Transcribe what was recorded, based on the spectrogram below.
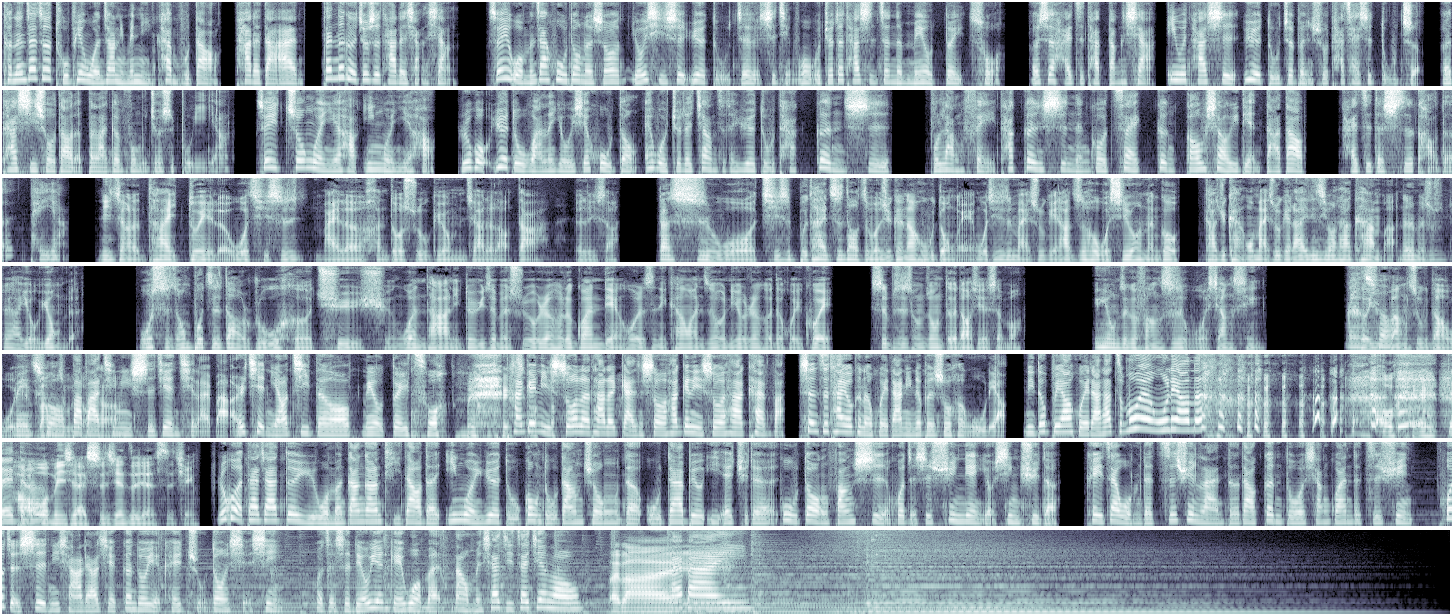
可能在这个图片文章里面你看不到他的答案，但那个就是他的想象。所以我们在互动的时候，尤其是阅读这个事情，我我觉得他是真的没有对错，而是孩子他当下，因为他是阅读这本书，他才是读者，而他吸收到的本来跟父母就是不一样。所以中文也好，英文也好，如果阅读完了有一些互动，哎，我觉得这样子的阅读，它更是不浪费，它更是能够再更高效一点，达到孩子的思考的培养。你讲的太对了，我其实买了很多书给我们家的老大。Elisa，但是我其实不太知道怎么去跟他互动。诶，我其实买书给他之后，我希望能够他去看。我买书给他，一定希望他看嘛，那这本书是对他有用的。我始终不知道如何去询问他，你对于这本书有任何的观点，或者是你看完之后你有任何的回馈，是不是从中得到些什么？运用这个方式，我相信。可以帮助到我，没错，爸爸，请你实践起来吧。而且你要记得哦，没有对错，没有。他跟你说了他的感受，他跟你说了他的看法，甚至他有可能回答你那本书很无聊，你都不要回答他，怎么会很无聊呢？OK，对的，好，我们一起来实践这件事情。如果大家对于我们刚刚提到的英文阅读共读当中的五 W E H 的互动方式或者是训练有兴趣的，可以在我们的资讯栏得到更多相关的资讯。或者是你想要了解更多，也可以主动写信，或者是留言给我们。那我们下集再见喽，拜拜，拜拜。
